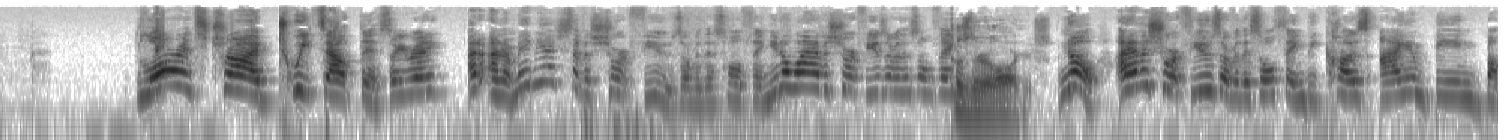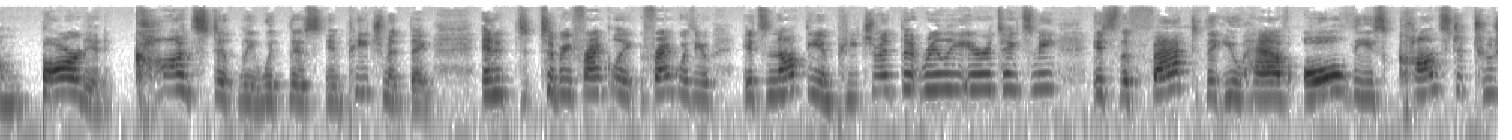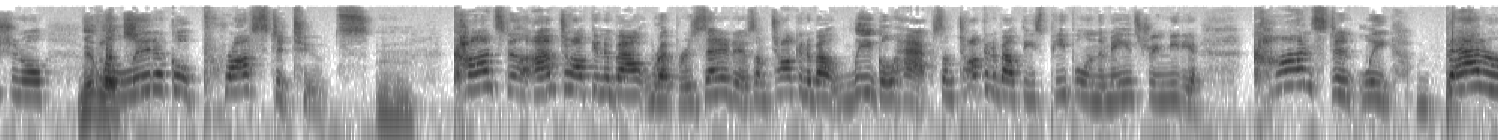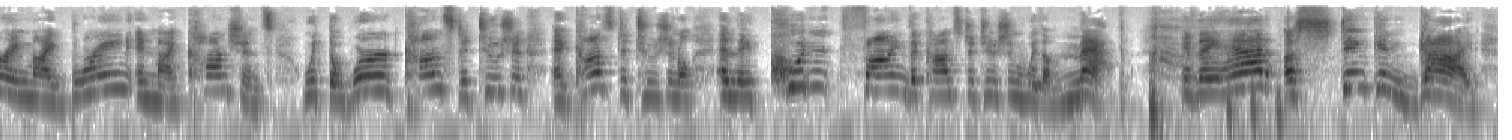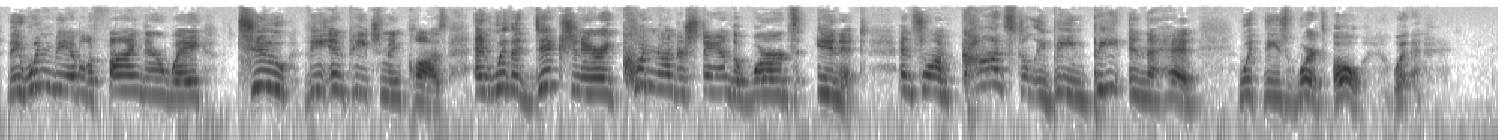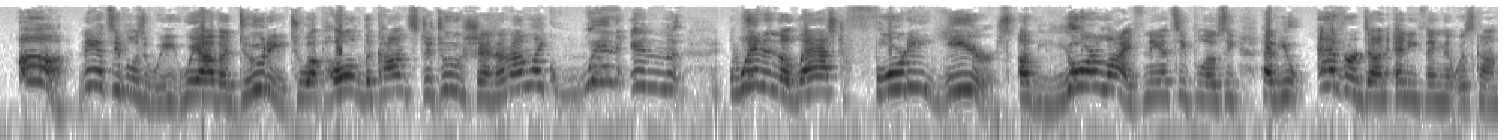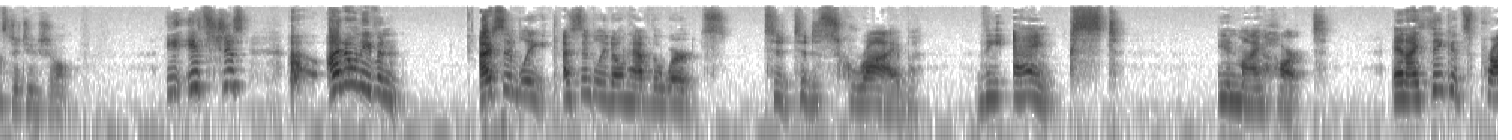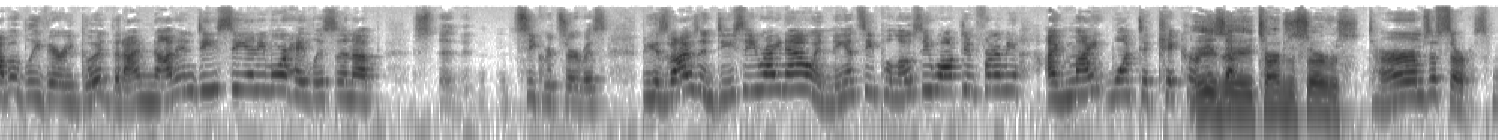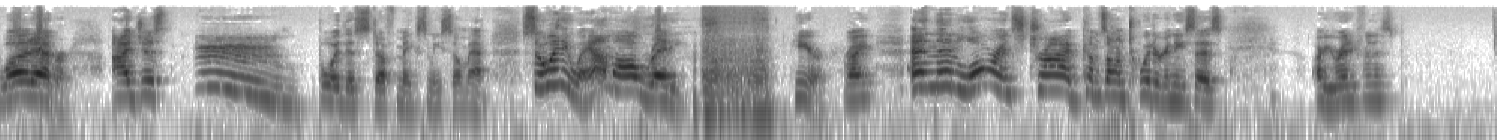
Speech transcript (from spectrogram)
Laurence Tribe tweets out this. Are you ready? I don't, I don't know. Maybe I just have a short fuse over this whole thing. You know why I have a short fuse over this whole thing? Because they're lawyers. No, I have a short fuse over this whole thing because I am being bombarded constantly with this impeachment thing. And it, to be frankly frank with you, it's not the impeachment that really irritates me. It's the fact that you have all these constitutional Nitwits. political prostitutes. Mm-hmm. Constantly, I'm talking about representatives. I'm talking about legal hacks. I'm talking about these people in the mainstream media constantly battering my brain and my conscience with the word constitution and constitutional, and they couldn't find the Constitution with a map. if they had a stinking guide, they wouldn't be able to find their way to the impeachment clause and with a dictionary couldn't understand the words in it. And so I'm constantly being beat in the head with these words. Oh, what? Ah, Nancy Pelosi, we, we have a duty to uphold the Constitution. And I'm like, when in the when in the last 40 years of your life, Nancy Pelosi, have you ever done anything that was constitutional? It's just I, don't even I simply I simply don't have the words to, to describe the angst in my heart. And I think it's probably very good that I'm not in DC anymore. Hey, listen up, uh, Secret Service, because if I was in DC right now and Nancy Pelosi walked in front of me, I might want to kick her in the Easy terms of service. terms of service, whatever. I just, mm, boy, this stuff makes me so mad. So anyway, I'm all ready here, right? And then Laurence Tribe comes on Twitter and he says, "Are you ready for this?"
